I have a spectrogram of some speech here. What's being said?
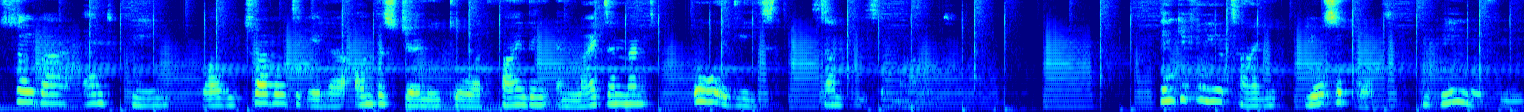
sober, and clean while we travel together on this journey toward finding enlightenment or at least some peace of mind. Thank you for your time, your support, and being with me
